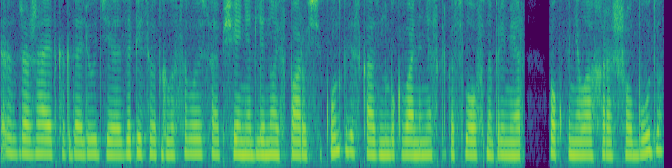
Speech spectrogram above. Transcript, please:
раздражает, когда люди записывают голосовое сообщение длиной в пару секунд, где сказано буквально несколько слов, например «ок, поняла, хорошо, буду».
